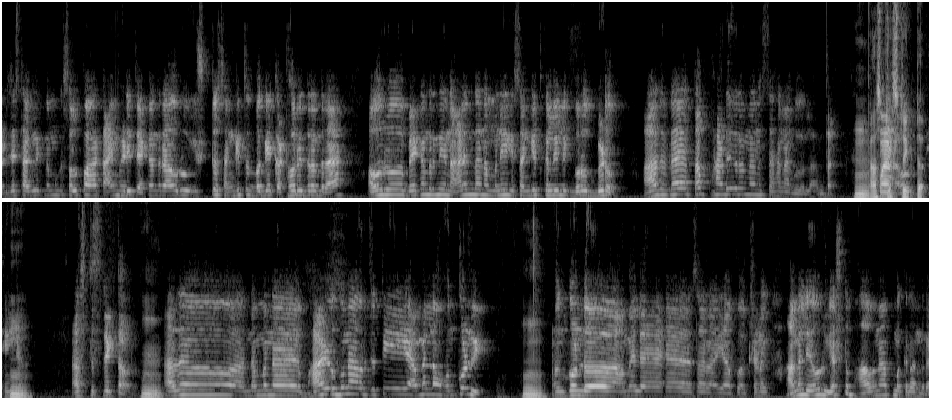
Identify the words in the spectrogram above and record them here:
ಅಡ್ಜಸ್ಟ್ ಆಗ್ಲಿಕ್ಕೆ ನಮ್ಗೆ ಸ್ವಲ್ಪ ಟೈಮ್ ಹಿಡಿತು. ಯಾಕಂದ್ರೆ ಅವರು ಇಷ್ಟು ಸಂಗೀತದ ಬಗ್ಗೆ ಕಠೋರ್ ಇದ್ರಂದ್ರ ಅವ್ರು ಬೇಕಂದ್ರೆ ನೀ ನಾಳಿಂದ ನಮ್ಮ ಮನೆಗೆ ಸಂಗೀತ ಕಲೀಲಿಕ್ಕೆ ಬರೋದ್ ಬಿಡು. ಆದ್ರೆ ತಪ್ಪು ಹಾಡಿದ್ರೆ ನನಗೆ ಸಹನ ಆಗುದಿಲ್ಲ ಅಂತ ಅಷ್ಟು ಸ್ಟ್ರಿಕ್ಟ್ ಅವ್ರು. ಅದು ನಮ್ಮನ್ನ ಬಹಳ ಲಗುನ ಅವ್ರ ಜೊತೆ ಆಮೇಲೆ ನಾವು ಹೊಂದ್ಕೊಂಡ್ವಿ. ಹೊಂದ್ಕೊಂಡು ಆಮೇಲೆ ಸರ್ ಯಾವ ಕ್ಷಣ ಆಮೇಲೆ ಅವ್ರು ಎಷ್ಟು ಭಾವನಾತ್ಮಕರಂದ್ರ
